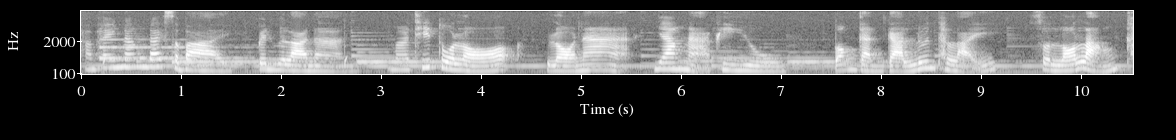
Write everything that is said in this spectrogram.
ทำให้นั่งได้สบายเป็นเวลานาน มาที่ตัวล้อ ล้อหน้า ย่างหนา PU ป้องกันการลื่นถลายส่วนล้อหลังข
